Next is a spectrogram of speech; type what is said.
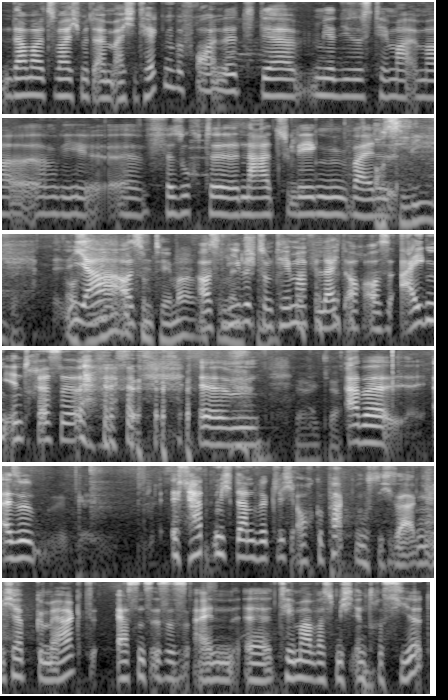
damals war ich mit einem Architekten befreundet, der mir dieses Thema immer irgendwie äh, versuchte nahezulegen, weil... Aus Liebe. Aus ja, Liebe aus, zum Thema. Aus zum Liebe Menschen. zum Thema, vielleicht auch aus Eigeninteresse. ähm, ja, klar. Aber also es hat mich dann wirklich auch gepackt, muss ich sagen. Ich habe gemerkt, erstens ist es ein äh, Thema, was mich interessiert,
